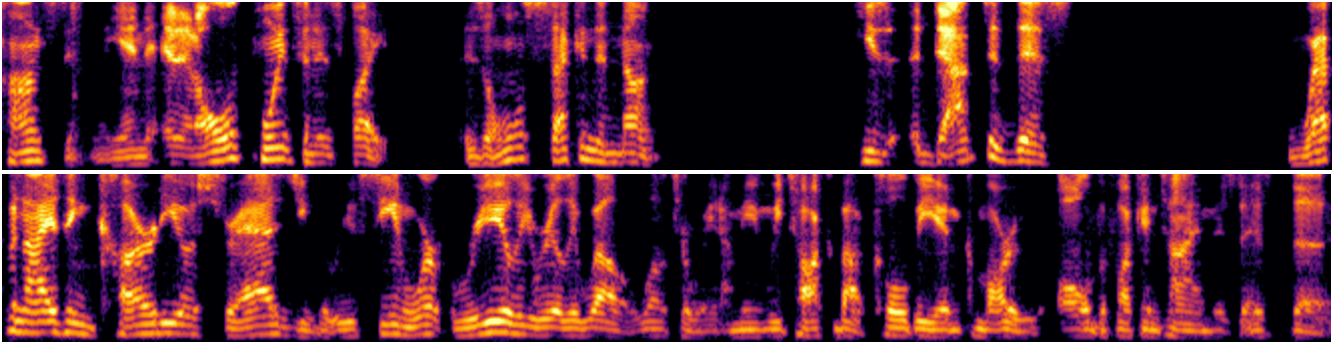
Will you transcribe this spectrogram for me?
constantly and, and at all points in his fight is almost second to none. He's adapted this weaponizing cardio strategy that we've seen work really, really well at welterweight. I mean, we talk about Colby and Kamaru all the fucking time as, as the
